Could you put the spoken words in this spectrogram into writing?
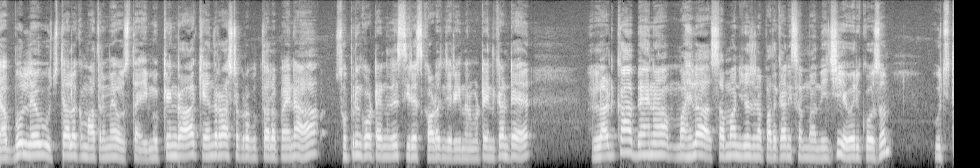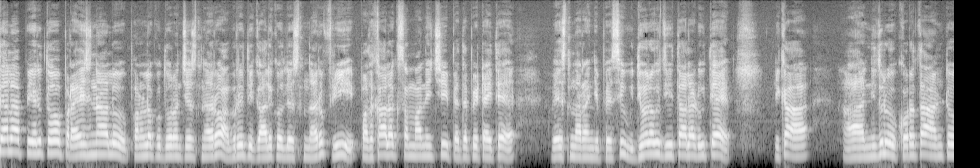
డబ్బులు లేవు ఉచితాలకు మాత్రమే వస్తాయి. ముఖ్యంగా కేంద్ర రాష్ట్ర ప్రభుత్వాలపైన సుప్రీంకోర్టు అనేది సీరియస్ కావడం జరిగిందనమాట. ఎందుకంటే లడ్కా బెహనా మహిళా సమ్మాన్ యోజన పథకానికి సంబంధించి ఎవరి కోసం ఉచితాల పేరుతో ప్రయోజనాలు పనులకు దూరం చేస్తున్నారు అభివృద్ధి గాలికి వదిలేస్తున్నారు ఫ్రీ పథకాలకు సంబంధించి పెద్దపీట అయితే వేస్తున్నారని చెప్పేసి ఉద్యోగులకు జీతాలు అడిగితే ఇక నిధులు కొరత అంటూ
